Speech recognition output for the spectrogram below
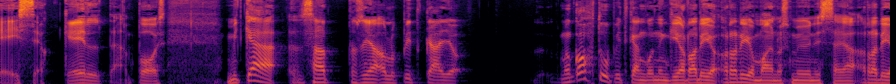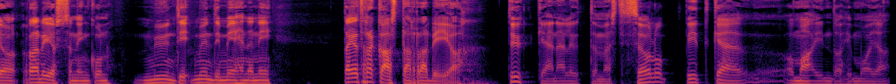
Ei se ole keltään pois. Mikä, sä oot tosiaan ollut pitkään jo, no kohtuu pitkään kuitenkin jo radio, radiomainosmyynnissä ja radio, radiossa niin kuin myynti, myyntimiehenä, niin tajat rakastaa radioa. Tykkään älyttömästi. Se on ollut pitkää oma intohimo ja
